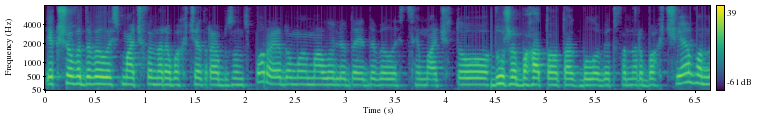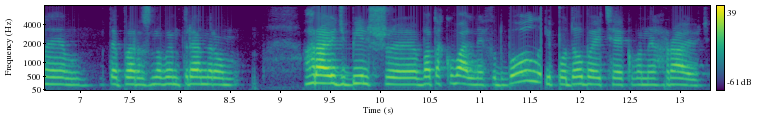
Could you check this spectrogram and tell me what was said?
Якщо ви дивились матч Фенербахче Трабзонспору, я думаю, мало людей дивились цей матч. То дуже багато атак було від Фенербахче. Вони тепер з новим тренером грають більш е, в атакувальний футбол, і подобається, як вони грають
